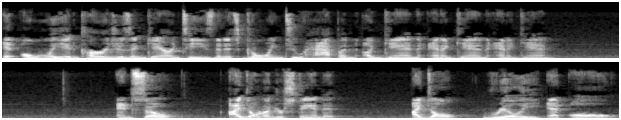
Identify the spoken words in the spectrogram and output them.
it only encourages and guarantees that it's going to happen again and again and again. And so I don't understand it. I don't really at all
